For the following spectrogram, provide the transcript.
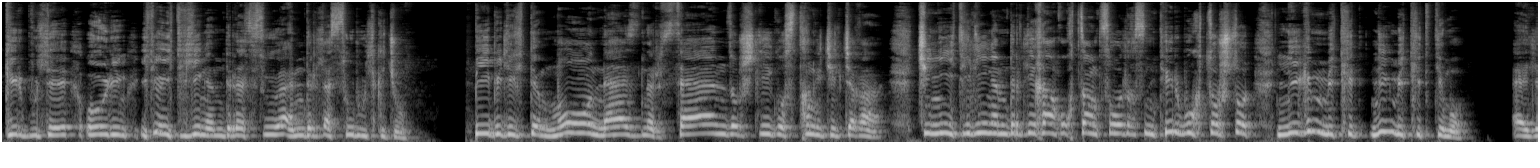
гэр бүлээ, өөрийн итгэлийн амьдралаас амьдралаас сүрүүлэх гэж юу? Библиэдээ муу найз нар сайн зуршлыг устгах гэж хэлж байгаа. Чиний итгэлийн амьдралынхаа хугацаанд суулгасан тэр бүх зуршлууд нэгэн мэтгэд нэг мэтгэд тийм үү? Айл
